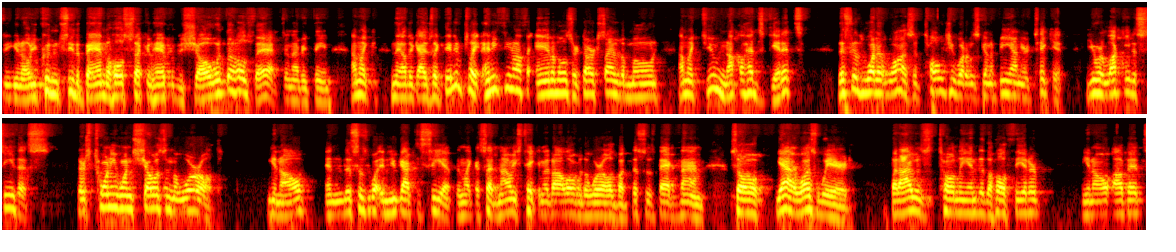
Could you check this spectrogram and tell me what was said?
You know, you couldn't see the band the whole second half of the show. What the hell's that? And everything. I'm like, and the other guys like, they didn't play anything off of Animals or Dark Side of the Moon. I'm like, do you knuckleheads get it? This is what it was. It told you what it was going to be on your ticket. You were lucky to see this. There's 21 shows in the world, you know, and this is what, and you got to see it. And like I said, now he's taking it all over the world, but this was back then. So yeah, it was weird, but I was totally into the whole theater, you know, of it.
